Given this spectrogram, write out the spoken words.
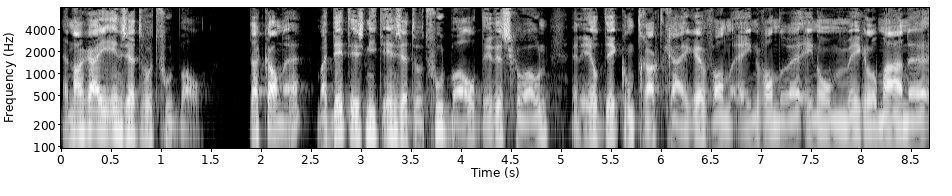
En dan ga je inzetten voor het voetbal. Dat kan, hè? Maar dit is niet inzetten voor het voetbal. Dit is gewoon een heel dik contract krijgen van een of andere enorme megalomane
